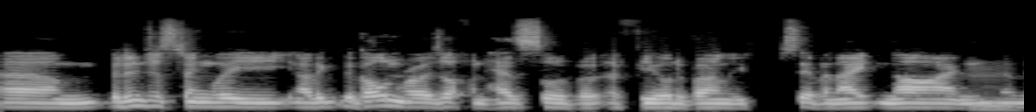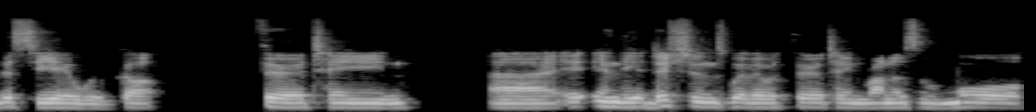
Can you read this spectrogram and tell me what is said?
Um, but interestingly, you know, the, the, Golden Rose often has sort of a, a field of only seven, eight, nine. Mm. And this year we've got 13. Uh, in the additions where there were 13 runners or more,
